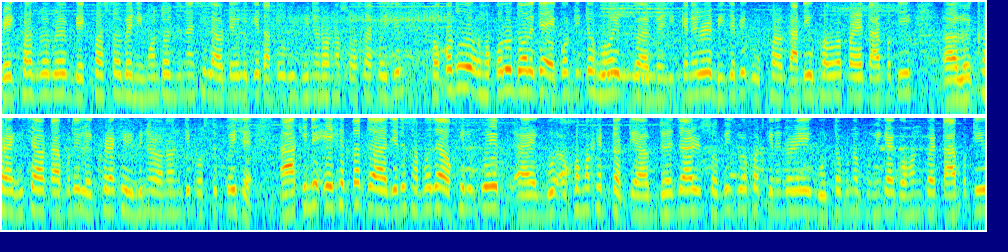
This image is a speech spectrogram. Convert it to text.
ব্ৰেকফাষ্টৰ বাবে ব্ৰেকফাষ্টৰ বাবে নিমন্ত্ৰণ জনাইছিল আৰু তেওঁলোকে তাতো বিভিন্ন ধৰণৰ চৰ্চা কৰিছিল। সকলো সকলো দল এতিয়া একত্ৰিত হৈ কেনেদৰে বিজেপিক উফৰ গাদী উঠাব পাৰে তাৰ প্ৰতি লক্ষ্য ৰাখিছে আৰু তাৰ প্ৰতি লক্ষ্য ৰাখি বিভিন্ন ৰণনীতি প্ৰস্তুত কৰিছে। কিন্তু এই ক্ষেত্ৰত যিহেতু চাব যায় অখিল গগৈয়ে আহ, গু- অসমৰ ক্ষেত্ৰত দুহেজাৰ চৌবিছ বৰ্ষত কেনেদৰে গুৰুত্বপূৰ্ণ ভূমিকা গ্ৰহণ কৰে তাৰ প্ৰতিও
